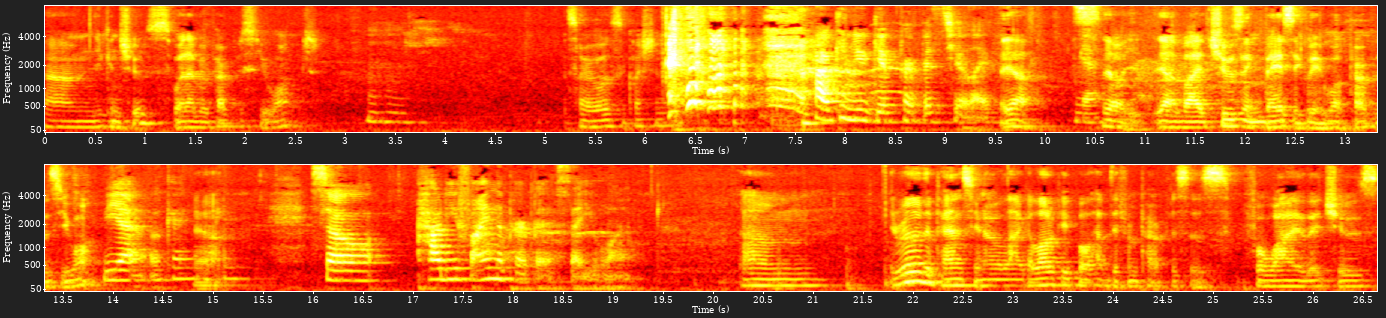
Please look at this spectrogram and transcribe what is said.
um, you can choose whatever purpose you want. hmm Sorry, what was the question? How can you give purpose to your life? yeah. Yeah. So, yeah, by choosing basically what purpose you want. Yeah, okay. Yeah. okay. So, how do you find the purpose that you want? Um, it really depends, you know. Like a lot of people have different purposes for why they choose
